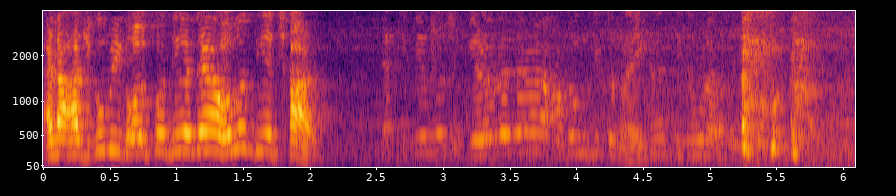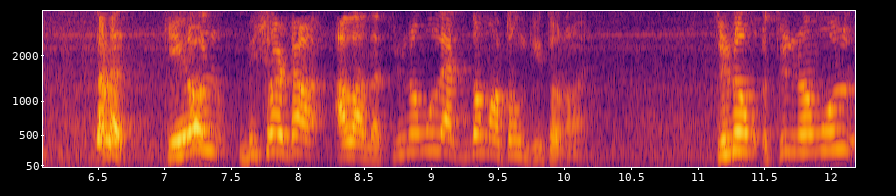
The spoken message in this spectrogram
একটা আজগুবি গল্প দিয়ে দেওয়া হলো দিয়ে ছাড়। কেরলে তাহলে বিষয়টা আলাদা তৃণমূল একদম আতঙ্কিত নয়। তৃণমূল তৃণমূল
